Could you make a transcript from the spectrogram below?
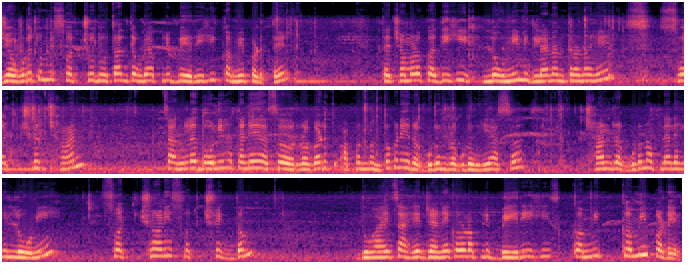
जेवढं तुम्ही स्वच्छ धुताल तेवढी आपली बेरी ही कमी पडते. त्याच्यामुळं कधीही लोणी निघाल्यानंतरनं हे स्वच्छ छान चांगलं दोन्ही हाताने असं रगड आपण म्हणतो का नाही रगडून रगडून हे असं छान रगडून आपल्याला हे लोणी स्वच्छ आणि स्वच्छ एकदम धुवायचं आहे. जेणेकरून आपली बेरी ही कमीत कमी पडेल.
